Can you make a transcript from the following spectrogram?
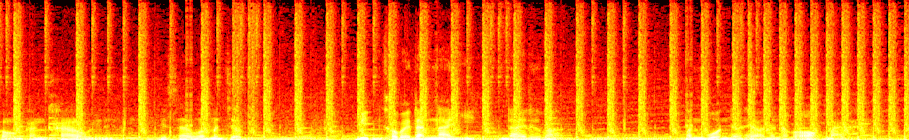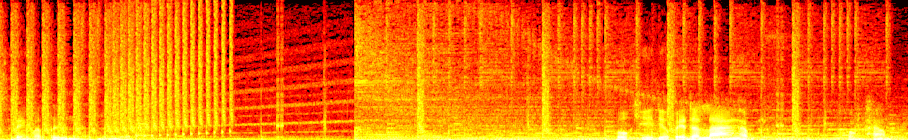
ของข้างคาวอยู่นะไม่ทราบว่ามันจะบินเข้าไปด้านในอีกได้หรือเปล่า มันวนแถวๆนั้นแล้วก็ออกมา แสดงว่าตื่นมีอะไรโอเค เดี๋ยวไปด้านล่างครับของถ้ำ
